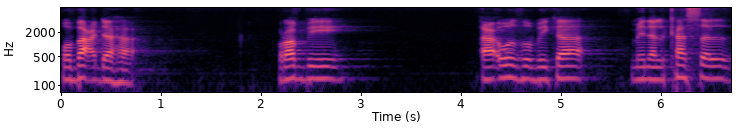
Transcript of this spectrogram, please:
وبعدها. ربي أعوذ بك من الكسل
